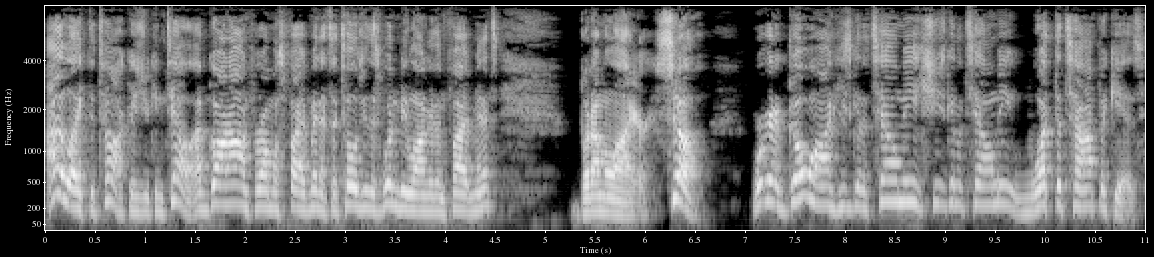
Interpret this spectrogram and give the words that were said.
I like to talk, as you can tell. I've gone on for almost five minutes. I told you this wouldn't be longer than five minutes but I'm a liar. So, we're going to go on. He's going to tell me, she's going to tell me what the topic is.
